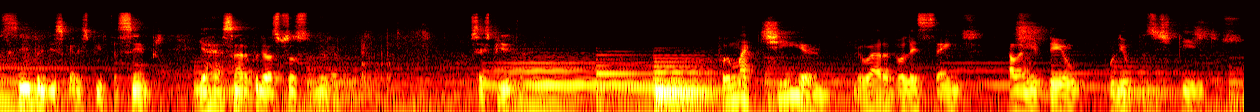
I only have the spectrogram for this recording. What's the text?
Sempre disse que era espírita, sempre. E a reação era curiosa, as pessoas me olhavam. Você é espírita? Foi uma tia, eu era adolescente, ela me deu o livro dos espíritos.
